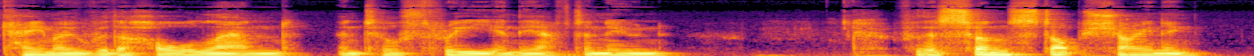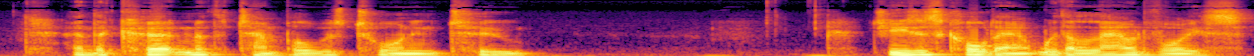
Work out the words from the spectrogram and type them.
came over the whole land until three in the afternoon. For the sun stopped shining, and the curtain of the temple was torn in two. Jesus called out with a loud voice,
